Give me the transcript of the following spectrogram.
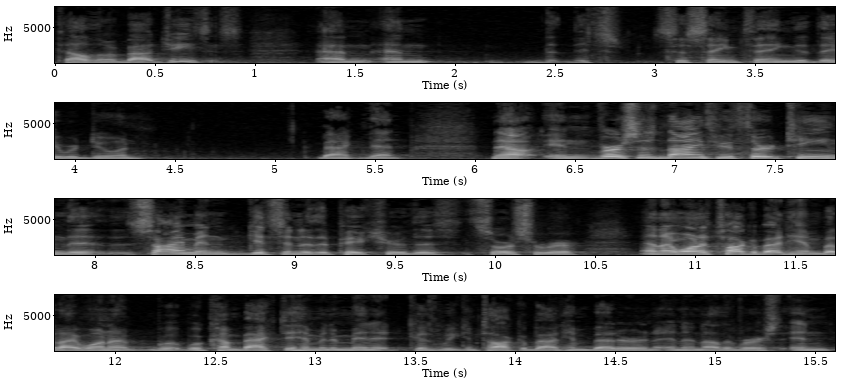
tell them about Jesus. And, and it's, it's the same thing that they were doing back then. Now, in verses 9 through 13, the, Simon gets into the picture, the sorcerer, and I want to talk about him, but I want to, we'll come back to him in a minute because we can talk about him better in, in, another verse. In,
